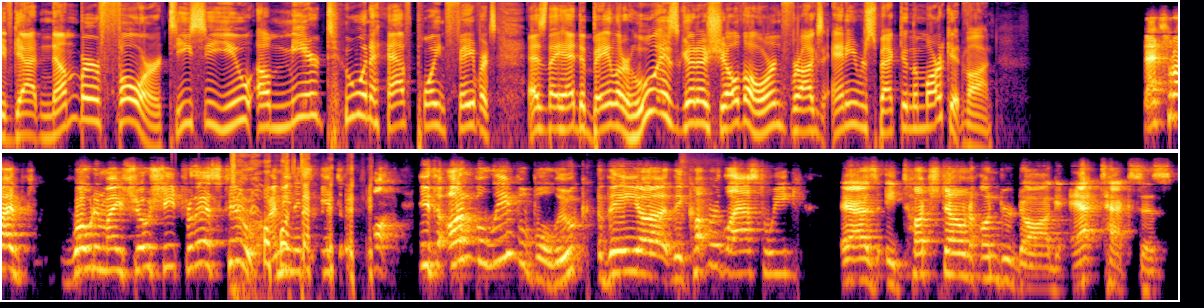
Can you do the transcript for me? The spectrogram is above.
we've got number four, TCU, a mere two and a half point favorites as they head to Baylor. Who is going to show the Horned Frogs any respect in the market, Vaughn? That's what I've wrote in my show sheet for this too. I mean, it's it's it's unbelievable, Luke. They uh, they covered last week as a touchdown underdog at Texas.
